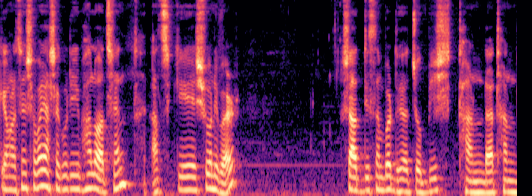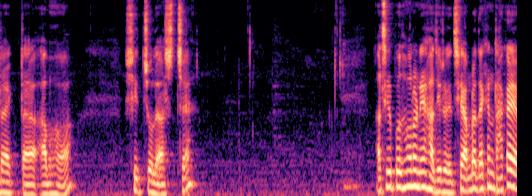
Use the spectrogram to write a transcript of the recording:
কেমন আছেন সবাই? আশা করি ভালো আছেন। আজকে শনিবার, সাত ডিসেম্বর দুই হাজার চব্বিশ, ঠান্ডা ঠান্ডা একটা আবহাওয়া। শীত চলে আসছে। আজকের প্রথম আলো নিয়ে হাজির হয়েছে। আমরা দেখেন ঢাকায়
